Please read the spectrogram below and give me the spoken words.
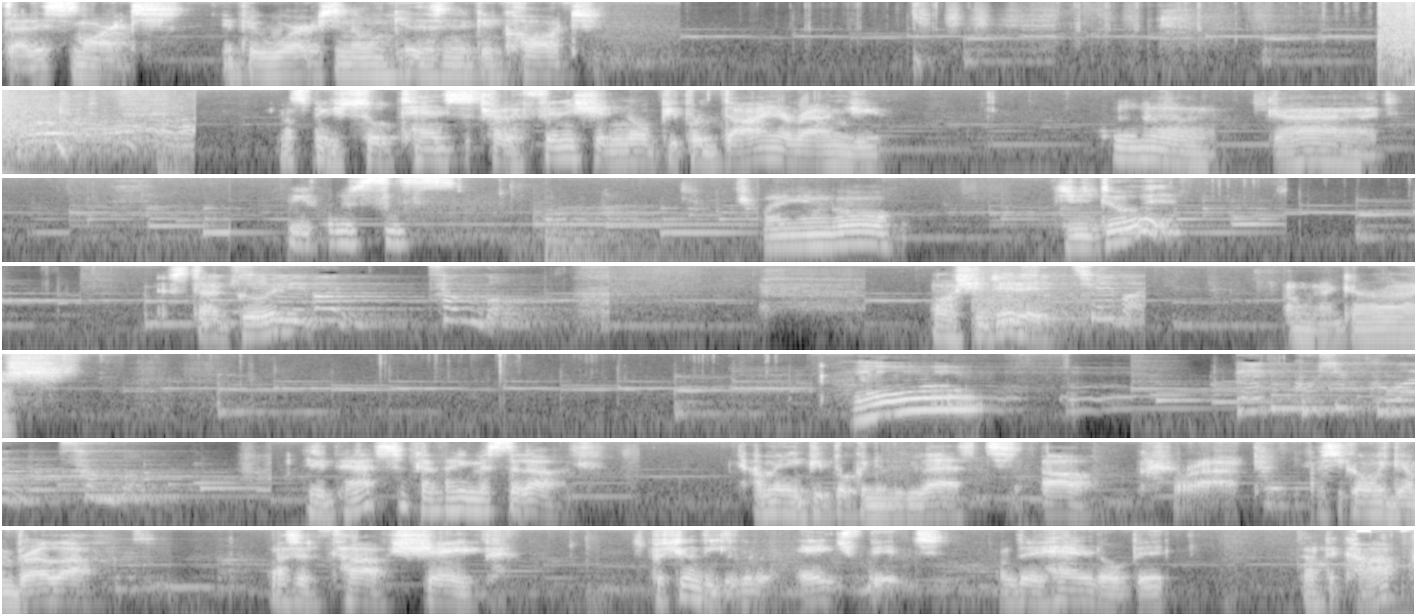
That is smart. If it works, no one doesn't get caught. Must make you so tense to try to finish it and know people are dying around you. Oh, God. Wait, what is this? triangle. Did you do it? Is that good? Oh, she did it. Oh my gosh. Oh! Did he pass? I thought he messed it up. How many people can be left? Oh, crap. What's he going with the umbrella? That's a tough shape. Especially on the little edge bit the handle bit. Is that the cop?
